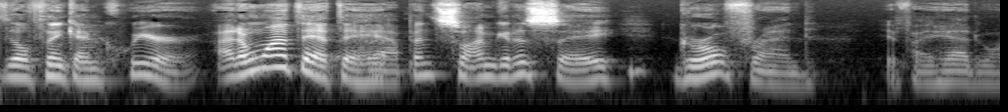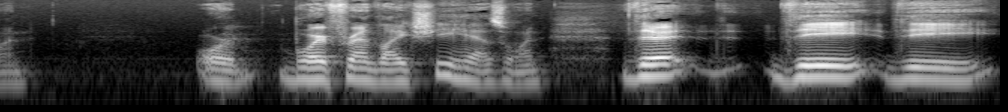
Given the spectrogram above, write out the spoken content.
They'll think I'm queer. I don't want that to happen, so I'm going to say girlfriend if I had one, or boyfriend like she has one. The the the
